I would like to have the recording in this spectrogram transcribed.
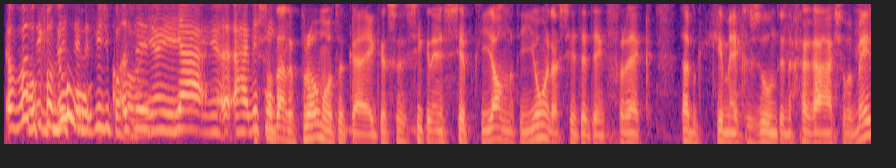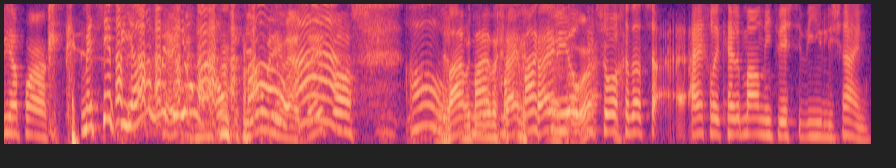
Of wat Ook ik van dit doe. televisieprogramma. Als in- Ja, ja, ja, ja, ja. eh, hij Ik wist zat niet. naar de promo te kijken. Zo zie ik ineens Sipke Jan met een jongen daar zitten. Ik denk, vrek, daar heb ik een keer mee gezoend in een garage op het Mediapark. Met Sippe Jan of met die jongen? Of die jongen die ah. was. Oh. Maar, maar, maken jullie ook niet zorgen dat ze eigenlijk helemaal niet wisten wie jullie zijn?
